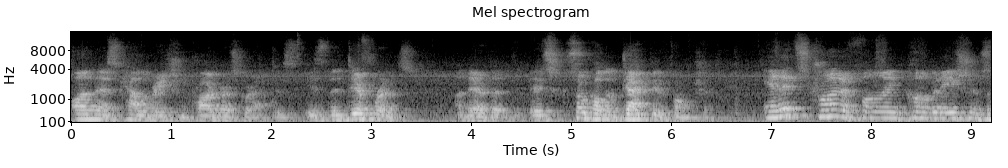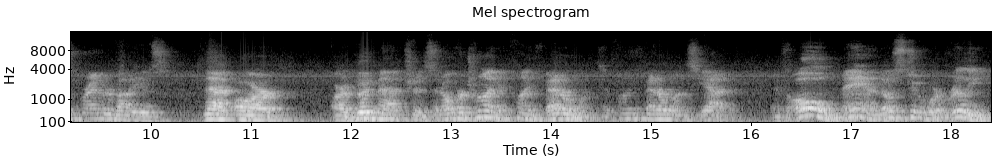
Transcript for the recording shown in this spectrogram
on this calibration progress graph is, is the difference there, the, it's so-called objective function. And it's trying to find combinations of parameter values that are, are good matches, and over time it finds better ones. It finds better ones yet. And so, oh man, those two were really,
